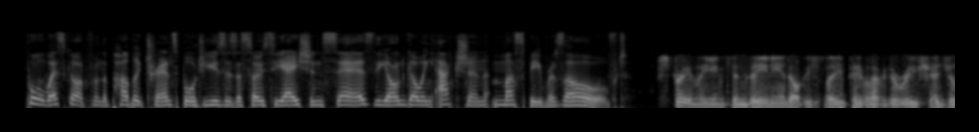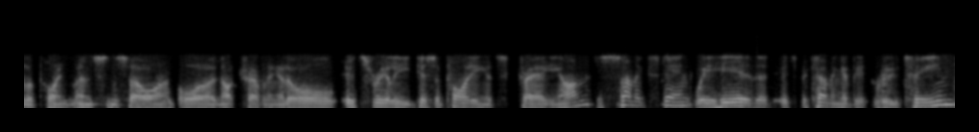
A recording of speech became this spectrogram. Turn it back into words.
Paul Westcott from the Public Transport Users Association says the ongoing action must be resolved extremely inconvenient. Obviously, people having to reschedule appointments and so on, or not travelling at all. It's really disappointing. It's dragging on. To some extent, we hear that it's becoming a bit routine.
